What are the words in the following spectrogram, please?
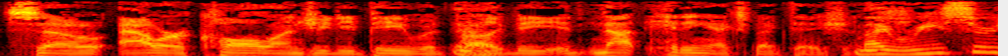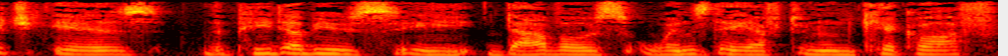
So our call on GDP would probably yeah. be not hitting expectations. My research is the PwC Davos Wednesday afternoon kickoff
